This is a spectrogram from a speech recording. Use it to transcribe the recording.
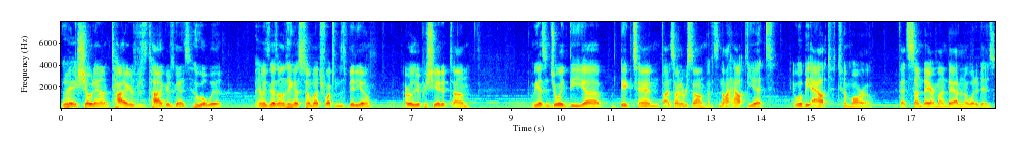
Gonna be a showdown. Tigers versus Tigers, guys. Who will win? Anyways, guys, I want to thank you guys so much for watching this video. I really appreciate it. Um, hope you guys enjoyed the uh, Big Ten fight song every song. If it's not out yet, it will be out tomorrow. If that's Sunday or Monday, I don't know what it is.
